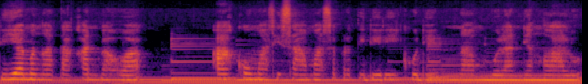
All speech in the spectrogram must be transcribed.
dia mengatakan bahwa aku masih sama seperti diriku di enam bulan yang lalu.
